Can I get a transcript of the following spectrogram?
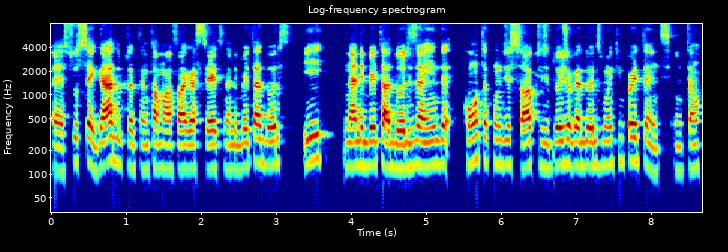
é, sossegado para tentar uma vaga certa na Libertadores e na Libertadores ainda conta com desfalques de dois jogadores muito importantes. Então,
